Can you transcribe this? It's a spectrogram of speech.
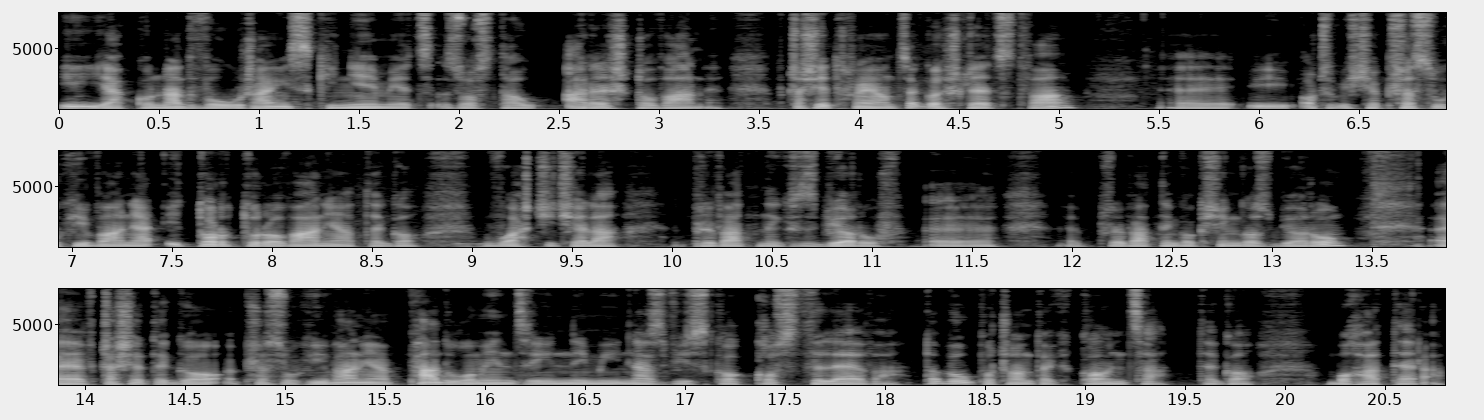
i jako nadwołżański Niemiec został aresztowany. W czasie trwającego śledztwa i oczywiście przesłuchiwania i torturowania tego właściciela prywatnych zbiorów, e, prywatnego księgozbioru. E, w czasie tego przesłuchiwania padło m.in. nazwisko Kostylewa. To był początek końca tego bohatera.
